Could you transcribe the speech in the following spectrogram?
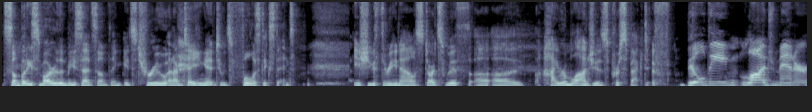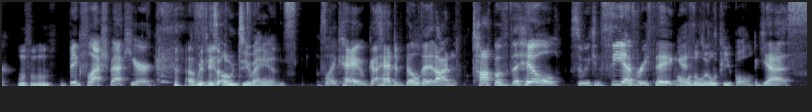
Somebody smarter than me said something. It's true, and I'm taking it to its fullest extent. Issue three now starts with uh, uh, Hiram Lodge's perspective. Building Lodge Manor. hmm Big flashback here. Of, With his know, own two hands. it's like, hey, got, had to build it on top of the hill so we can see everything. All and- the little people. yes.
